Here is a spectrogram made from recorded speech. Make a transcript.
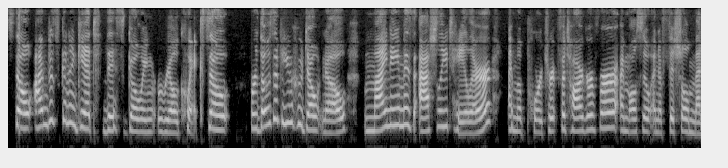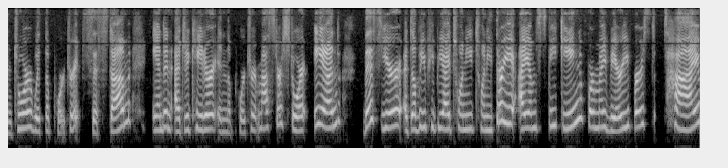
So I'm just gonna get this going real quick. So for those of you who don't know, my name is Ashley Taylor. I'm a portrait photographer. I'm also an official mentor with the portrait system and an educator in the Portrait Master store. And this year at WPPI 2023, I am speaking for my very first time.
